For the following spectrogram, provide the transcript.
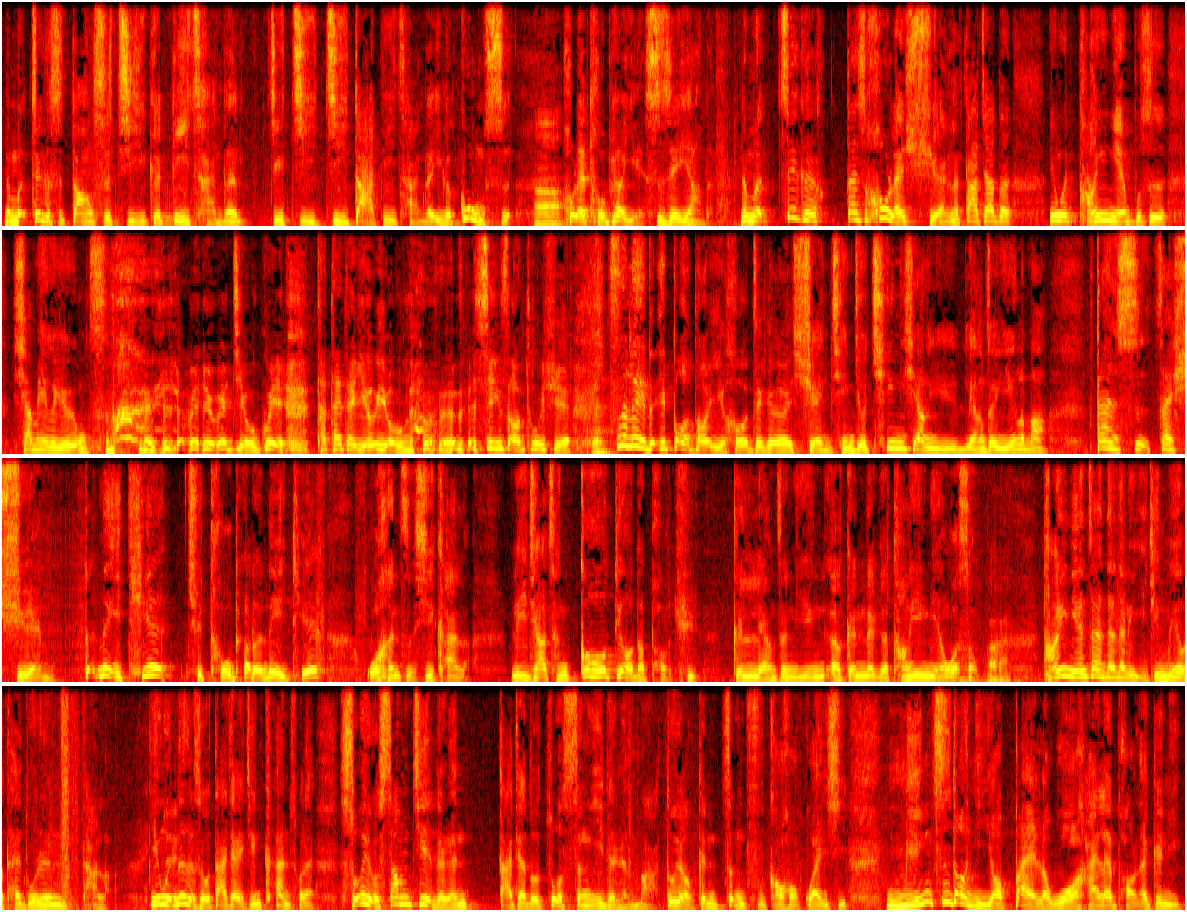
那么这个是当时几个地产的这几几大地产的一个共识啊。后来投票也是这样的。那么这个，但是后来选了大家的，因为唐英年不是下面有个游泳池嘛，下面有个酒柜，他太太游泳，欣赏吐血之类的。一报道以后，这个选情就倾向于梁振英了吗？但是在选的那一天去投票的那一天，我很仔细看了。李嘉诚高调的跑去跟梁振英，呃，跟那个唐英年握手。啊，唐英年站在那里，已经没有太多人理他了，因为那个时候大家已经看出来，所有商界的人，大家都做生意的人嘛，都要跟政府搞好关系。明知道你要败了，我还来跑来跟你。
